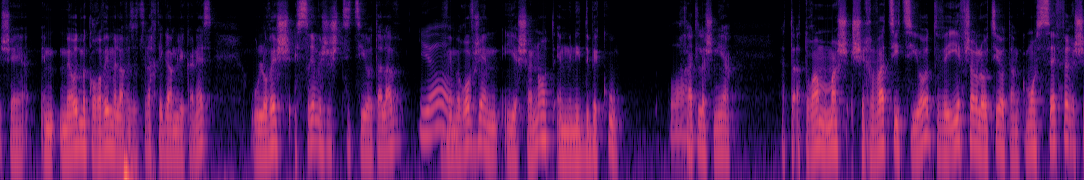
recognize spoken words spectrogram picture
שהם מאוד מקורבים אליו, אז הצלחתי גם להיכנס. הוא לובש 26 ציציות עליו, יו. ומרוב שהן ישנות, הן נדבקו. וואו. אחת לשנייה. את, את רואה ממש שכבת ציציות, ואי אפשר להוציא אותן, כמו ספר ש...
